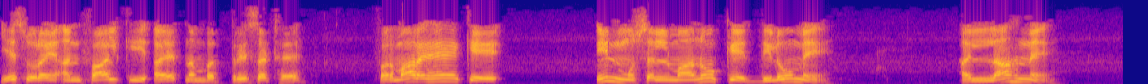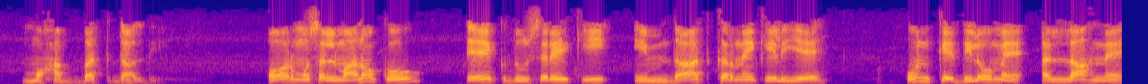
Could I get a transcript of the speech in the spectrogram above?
یہ سورہ انفال کی آیت نمبر تریسٹھ ہے، فرما رہے ہیں کہ ان مسلمانوں کے دلوں میں اللہ نے محبت ڈال دی اور مسلمانوں کو ایک دوسرے کی امداد کرنے کے لیے ان کے دلوں میں اللہ نے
